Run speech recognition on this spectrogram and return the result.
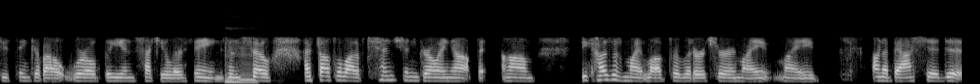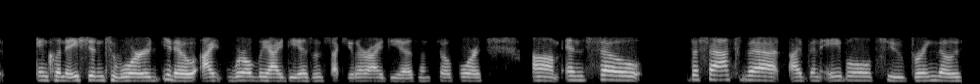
to think about worldly and secular things. Mm-hmm. And so I felt a lot of tension growing up um, because of my love for literature and my my unabashed inclination toward you know I, worldly ideas and secular ideas and so forth. Um, and so the fact that I've been able to bring those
